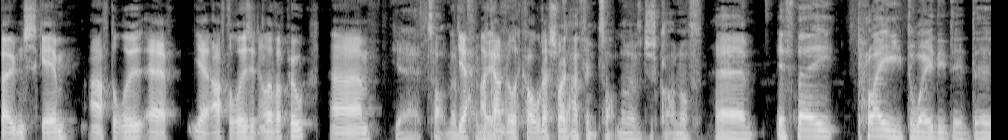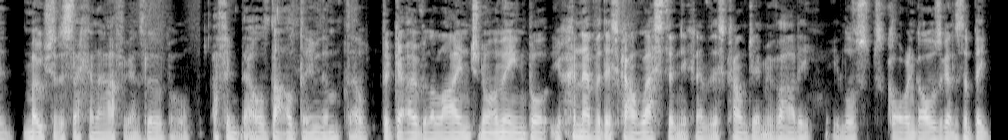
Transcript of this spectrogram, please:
bounce game after lo- uh, yeah after losing to Liverpool. Um, Yeah, Tottenham. yeah, I can't really call this one. I think Tottenham have just got enough. Um, if they play the way they did the most of the second half against Liverpool, I think they'll that'll do them. They'll, they'll get over the line. Do you know what I mean? But you can never discount Leicester. You can never discount Jamie Vardy. He loves scoring goals against the big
